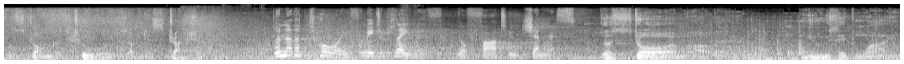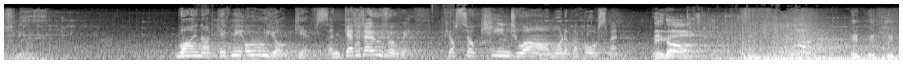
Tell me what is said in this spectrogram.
for stronger tools of destruction. Another toy for me to play with. You're far too generous. The Storm Hollow. Use it wisely. Why not give me all your gifts and get it over with? If you're so keen to arm one of the horsemen. Be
